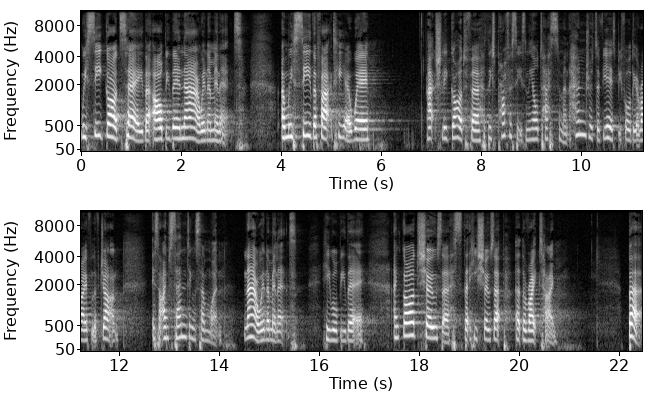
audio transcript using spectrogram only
We see God say that I'll be there now in a minute. And we see the fact here where actually God, for these prophecies in the Old Testament, hundreds of years before the arrival of John, is that I'm sending someone. Now, in a minute, he will be there. And God shows us that he shows up at the right time. But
